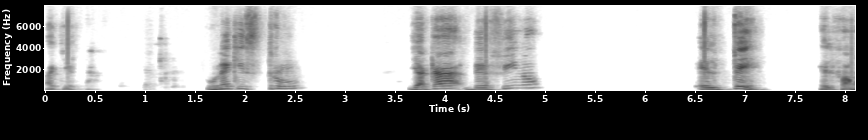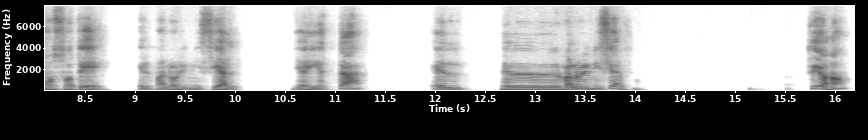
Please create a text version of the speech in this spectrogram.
Aquí está. Un X true. Y acá defino el T, el famoso T, el valor inicial. Y ahí está el, el valor inicial. ¿Sí o no?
